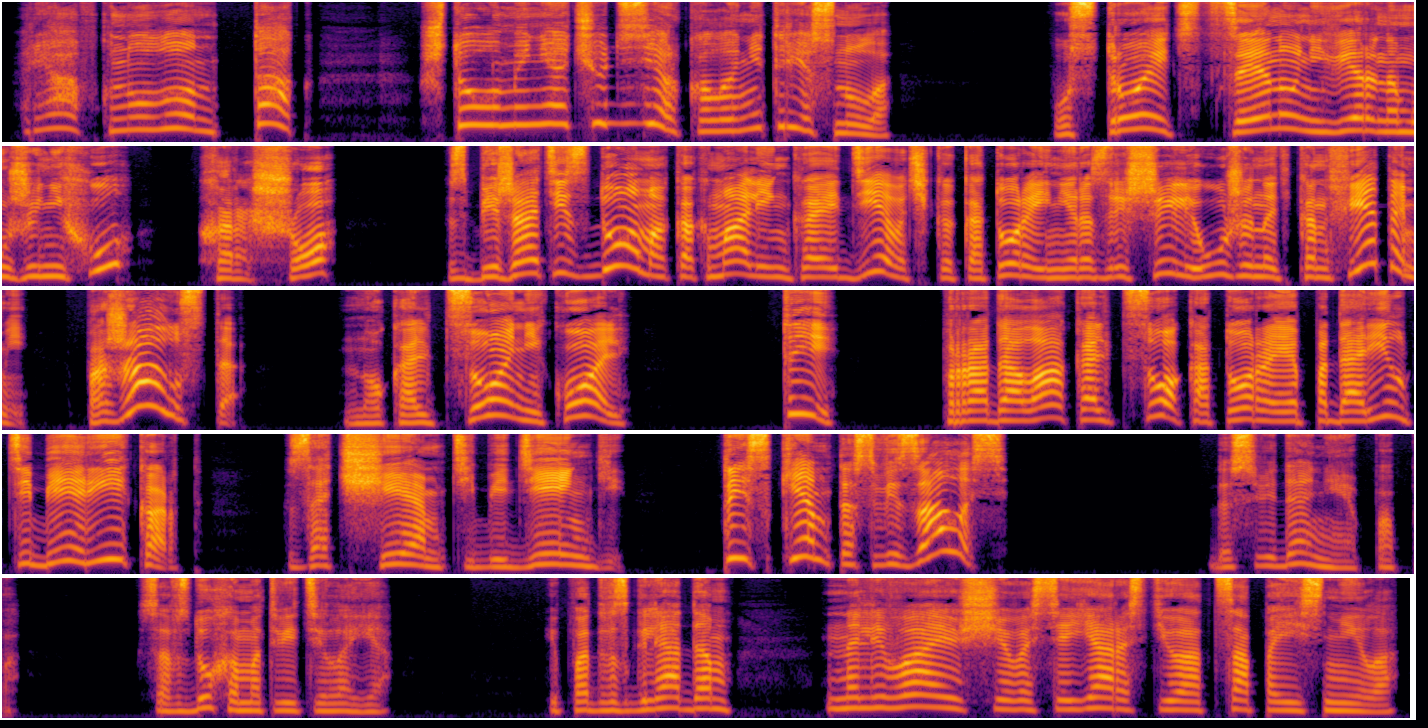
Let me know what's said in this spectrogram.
Рявкнул он так, что у меня чуть зеркало не треснуло. «Устроить сцену неверному жениху? Хорошо!» Сбежать из дома, как маленькая девочка, которой не разрешили ужинать конфетами? Пожалуйста! Но кольцо, Николь! Ты продала кольцо, которое подарил тебе Рикард. Зачем тебе деньги? Ты с кем-то связалась? До свидания, папа. Со вздохом ответила я. И под взглядом наливающегося яростью отца пояснила.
